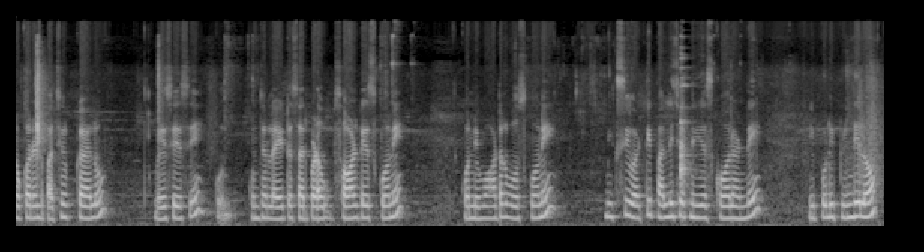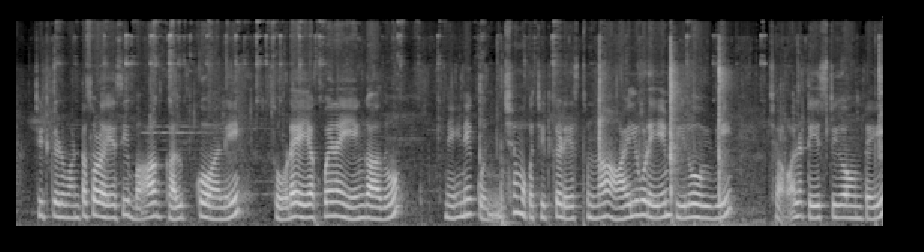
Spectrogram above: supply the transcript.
ఒక రెండు పచ్చిమిరపకాయలు వేసేసి కొంచెం లైట్ సరిపడా సాల్ట్ వేసుకొని కొన్ని వాటర్ పోసుకొని మిక్సీ పట్టి పల్లి చట్నీ చేసుకోవాలండి. ఇప్పుడు ఈ పిండిలో చిటికెడు వంట సోడా వేసి బాగా కలుపుకోవాలి. సోడా వేయకపోయినా ఏం కాదు. నేనే కొంచెం ఒక చిటికెడు వేస్తున్నా. ఆయిల్ కూడా ఏం పీలో ఇవి. చాలా టేస్టీగా ఉంటాయి.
